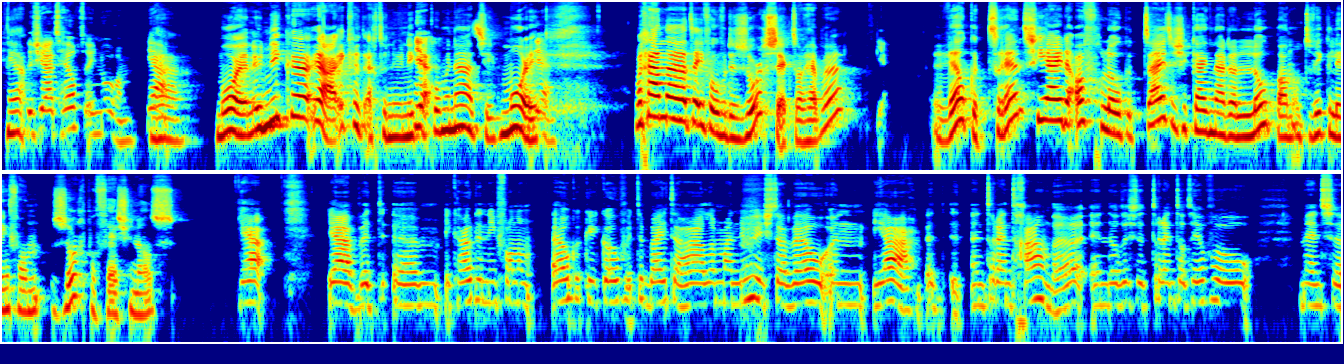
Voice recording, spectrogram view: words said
Ja. Dus ja, het helpt enorm. Ja. Ja, mooi. Een unieke, ja, ik vind het echt een unieke Ja. combinatie. Mooi. ja. We gaan eh, het even over de zorgsector hebben. Ja. Welke trend zie jij de afgelopen tijd als je kijkt naar de loopbaanontwikkeling van zorgprofessionals? Ja, ja we- ehm, ik hou er niet van om elke keer COVID erbij te halen. Maar nu is daar wel een, ja, een- trend gaande. En dat is de trend dat heel veel mensen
